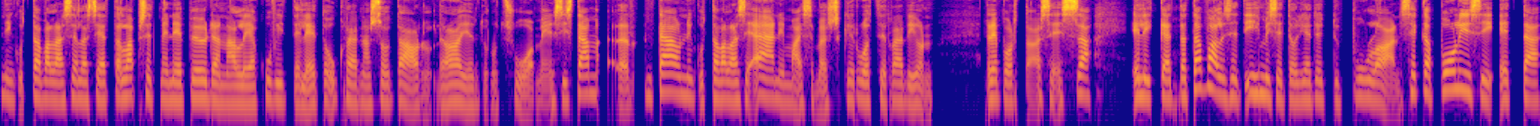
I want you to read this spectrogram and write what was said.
Niin kuin tavallaan sellaisia, että lapset menee pöydän alle ja kuvittelee, että Ukrainan sota on laajentunut Suomeen. Siis tämä, tämä on niin kuin tavallaan se äänimaisema jossakin Ruotsin radion reportaaseissa. Eli että tavalliset ihmiset on jätetty pulaan. Sekä poliisi että,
